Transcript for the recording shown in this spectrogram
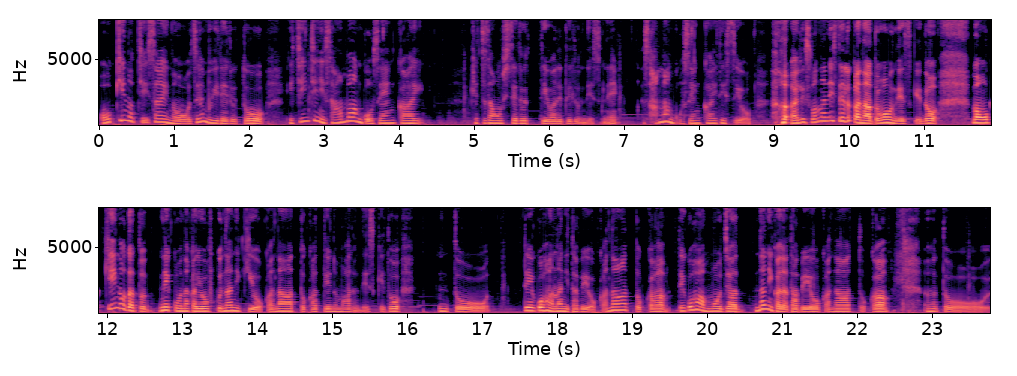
大きいの小さいのを全部入れると1日に3万5千回決断をしてるって言われてるんですね。3万5千回ですよ。あれそんなにしてるかなと思うんですけどまあ大きいのだとねこうなんか洋服何着ようかなとかっていうのもあるんですけど、うんとでご飯何食べようかなとかでご飯もじゃあ何から食べようかなとか、うんと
